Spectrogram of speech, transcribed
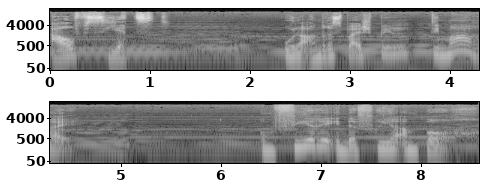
aufs Jetzt. Oder anderes Beispiel, die Marei. Um viere in der Früh am Bauch.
